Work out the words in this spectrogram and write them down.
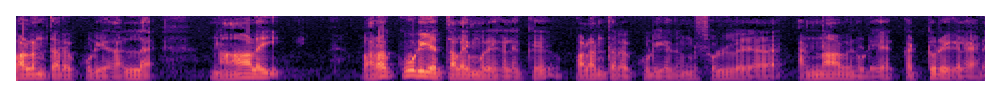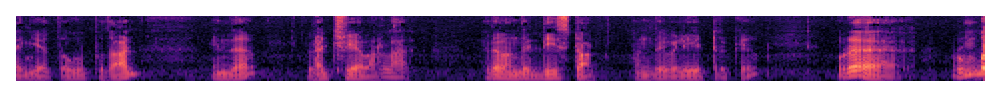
பலன் தரக்கூடியது அல்ல நாளை வரக்கூடிய தலைமுறைகளுக்கு பலன் தரக்கூடியதுன்னு சொல்ல அண்ணாவினுடைய கட்டுரைகளை அடங்கிய தொகுப்பு தான் இந்த லட்சிய வரலாறு. இதை வந்து டி ஸ்டாக் வந்து வெளியிட்டிருக்கு. ஒரு ரொம்ப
